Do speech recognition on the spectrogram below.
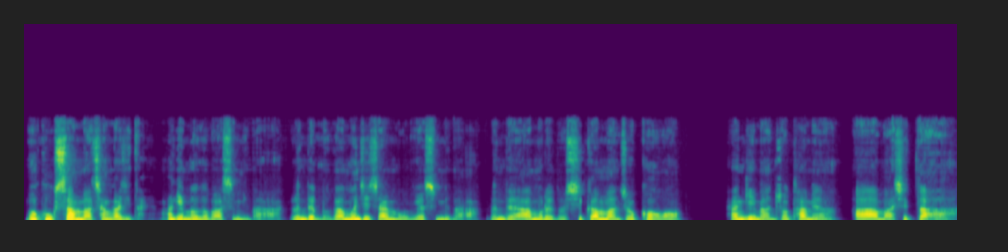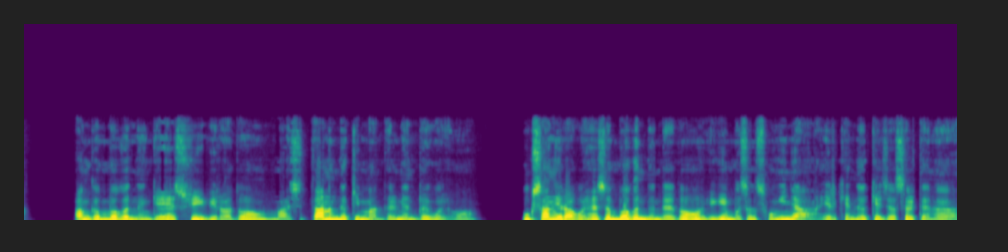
뭐 국산 마찬가지 다양하게 먹어봤습니다. 그런데 뭐가 뭔지 잘 모르겠습니다. 그런데 아무래도 식감만 좋고 향기만 좋다면 아 맛있다. 방금 먹었는 게 수입이라도 맛있다는 느낌만 들면 되고요. 국산이라고 해서 먹었는데도 이게 무슨 송이냐 이렇게 느껴졌을 때는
